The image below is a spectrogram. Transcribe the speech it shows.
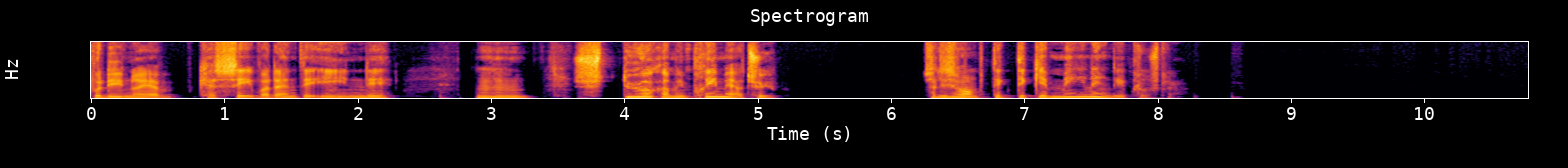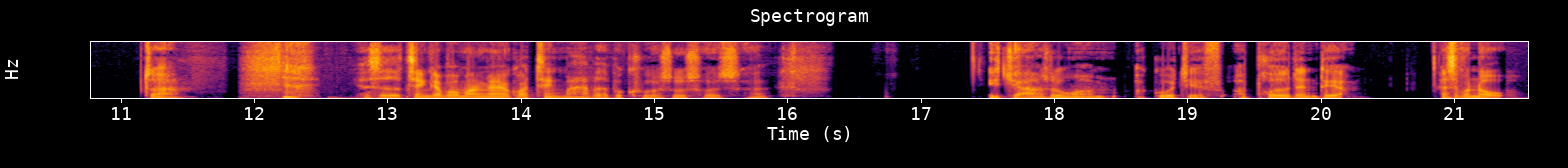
Fordi når jeg kan se, hvordan det egentlig mm, styrker min primære type, så ligesom om, det, det giver mening lige pludselig. Så jeg sidder og tænker på mange gange, jeg godt tænkt mig at have været på kursus hos øh, uh, Ijazo og Gurdjieff og prøvet den der. Altså hvornår,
